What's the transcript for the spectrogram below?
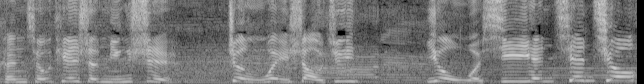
恳求天神明示，正位少君，佑我西燕千秋。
